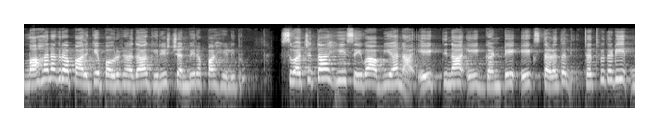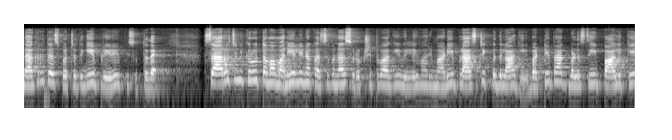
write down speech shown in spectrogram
ಮಹಾನಗರ ಪಾಲಿಕೆ ಪೌರರಾದ ಗಿರೀಶ್ ಚನ್ವೀರಪ್ಪ ಹೇಳಿದರು, ಸ್ವಚ್ಛತಾ ಹಿ ಸೇವಾ ಅಭಿಯಾನ ಏಕ್ ದಿನ, ಏಕ್ ಗಂಟೆ, ಏಕ್ ಸ್ಥಳದಲ್ಲಿ ತತ್ವದಡಿ ನಗರದ ಸ್ವಚ್ಛತೆಗೆ ಪ್ರೇರೇಪಿಸುತ್ತದೆ. ಸಾರ್ವಜನಿಕರು ತಮ್ಮ ಮನೆಯಲ್ಲಿನ ಕಸವನ್ನು ಸುರಕ್ಷಿತವಾಗಿ ವಿಲೇವಾರಿ ಮಾಡಿ ಪ್ಲಾಸ್ಟಿಕ್ ಬದಲಾಗಿ ಬಟ್ಟೆ ಬ್ಯಾಗ್ ಬಳಸಿ ಪಾಲಿಕೆ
